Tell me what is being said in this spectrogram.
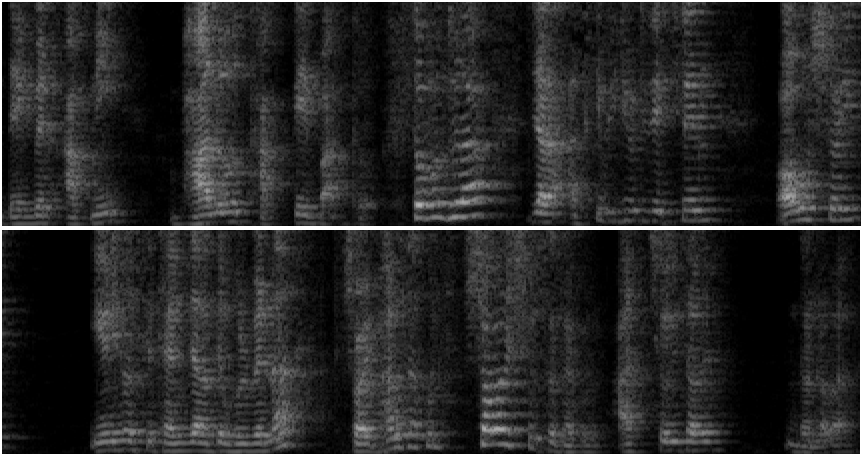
দেখবেন আপনি ভালো থাকতে বাধ্য। তো বন্ধুরা, যারা আজকে ভিডিওটি দেখছিলেন, অবশ্যই ইউনিভার্সকে থ্যাংক জানাতে ভুলবেন না। সবাই ভালো থাকুন, সবাই সুস্থ থাকুন। আর চলিতে হবে। ধন্যবাদ।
